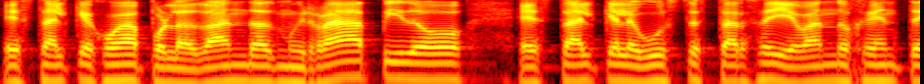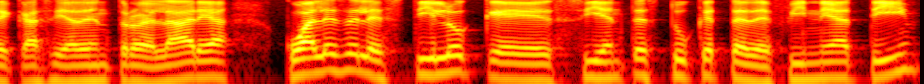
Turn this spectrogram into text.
está el que juega por las bandas muy rápido, está el que le gusta estarse llevando gente casi adentro del área. ¿Cuál es el estilo que sientes tú que te define a ti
